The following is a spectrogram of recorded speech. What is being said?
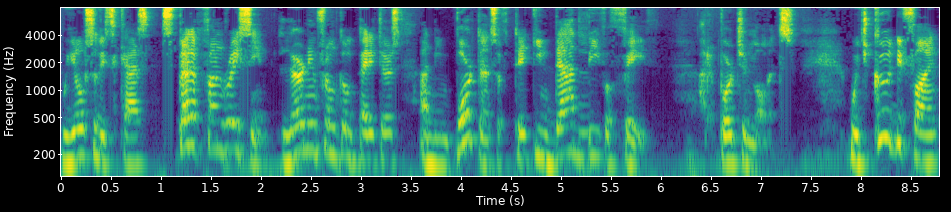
We also discuss startup fundraising, learning from competitors, and the importance of taking that leap of faith at opportune moments, which could define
